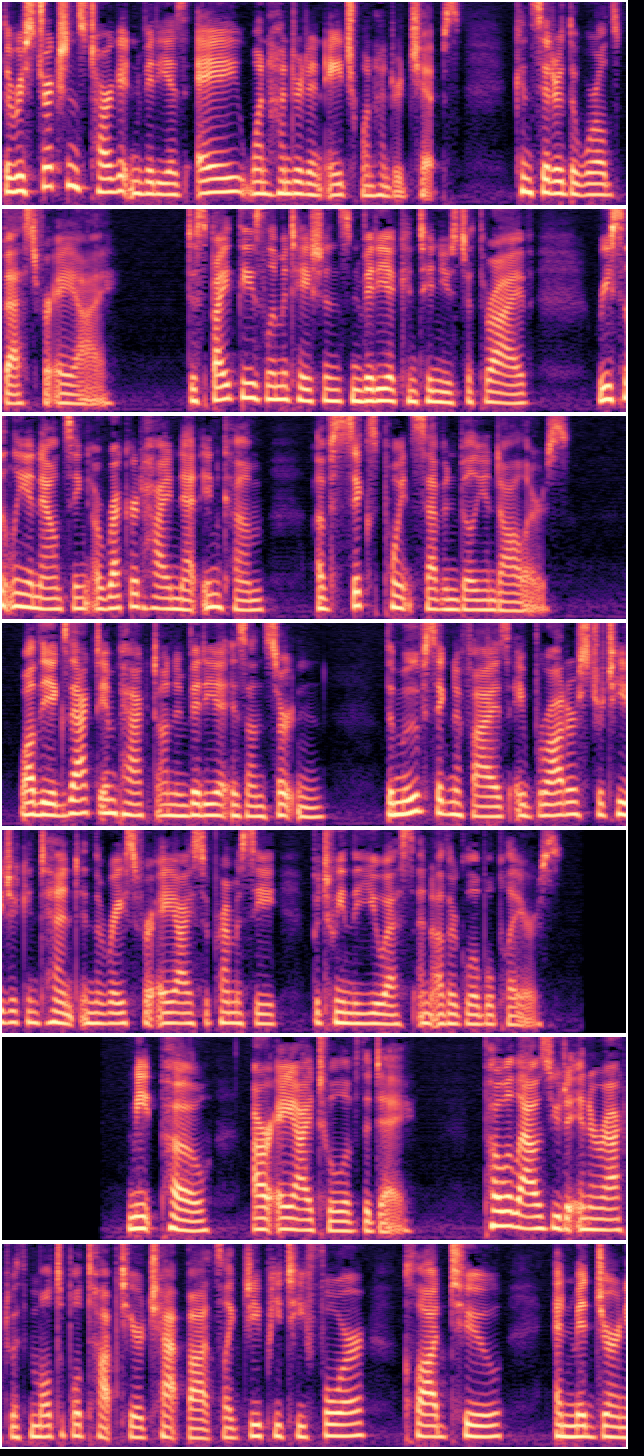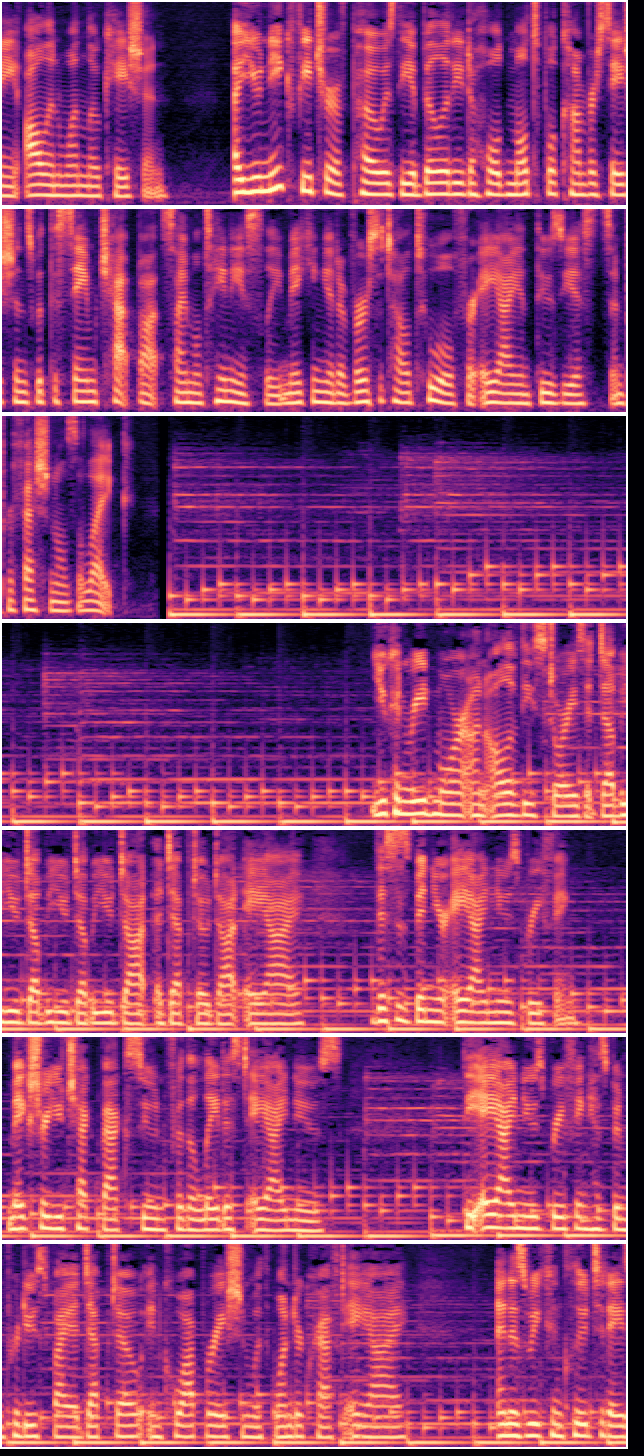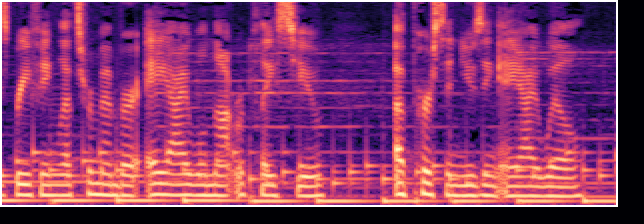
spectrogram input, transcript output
The restrictions target NVIDIA's A100 and H100 chips, considered the world's best for AI. Despite these limitations, NVIDIA continues to thrive, recently announcing a record high net income of $6.7 billion. While the exact impact on NVIDIA is uncertain, the move signifies a broader strategic intent in the race for AI supremacy between the US and other global players. Meet Poe, our AI tool of the day. Poe allows you to interact with multiple top tier chatbots like GPT 4, Claude 2, and Midjourney all in one location. A unique feature of Poe is the ability to hold multiple conversations with the same chatbot simultaneously, making it a versatile tool for AI enthusiasts and professionals alike. You can read more on all of these stories at www.adepto.ai. This has been your AI news briefing. Make sure you check back soon for the latest AI news. The AI news briefing has been produced by Adepto in cooperation with Wondercraft AI. And as we conclude today's briefing, let's remember AI will not replace you, a person using AI will.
